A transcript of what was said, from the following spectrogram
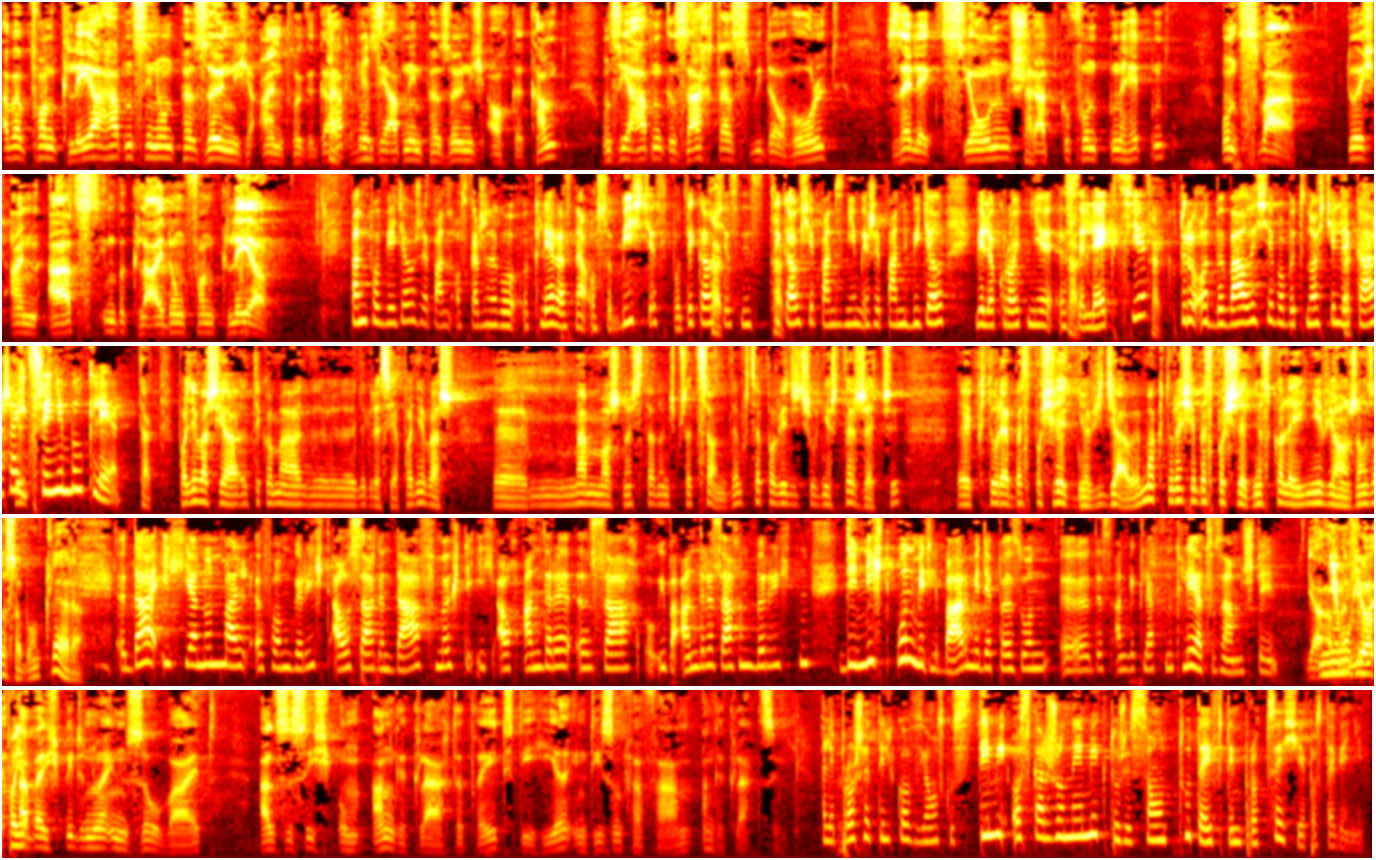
Aber von Claire haben Sie nun persönliche Eindrücke gehabt und wenn- Sie haben ihn persönlich auch gekannt und Sie haben gesagt, dass wiederholt Selektionen stattgefunden hätten und zwar durch einen Arzt in Bekleidung von Claire. Pan powiedział, że pan oskarżonego Klera zna osobiście, spotykał Tak, się z nim, tak. się pan z nim i że pan widział wielokrotnie Tak, selekcje, tak. które odbywały się w obecności lekarza i więc- przy nim był Kler. Tak, ponieważ ja, tylko mała e, dygresja, ponieważ e, mam możliwość stanąć przed sądem, chcę powiedzieć również te rzeczy, które bezpośrednio widziałem, a które się bezpośrednio z kolei nie wiążą z osobą Klera. Da ich ja nun mal äh, vom Gericht aussagen darf, möchte ich auch andere äh, Sach über andere Sachen berichten, die nicht unmittelbar mit der Person äh, des Angeklagten Kler zusammenstehen. Ja, Nie aber, nur, aber ich bitte nur insoweit, als es sich um Angeklagte dreht, die hier in diesem Verfahren angeklagt sind. Ale proszę tylko w związku z tymi oskarżonymi, którzy są tutaj w tym procesie postawieni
